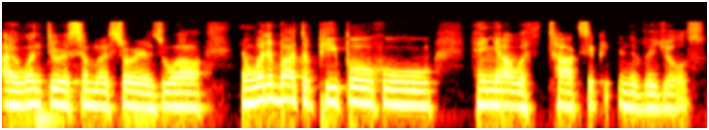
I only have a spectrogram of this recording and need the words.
I went through a similar story as well. And what about the people who hang out with toxic individuals?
